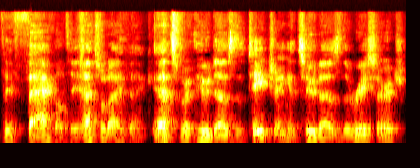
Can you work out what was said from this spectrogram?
the faculty. That's what I think. Yeah. That's what, who does the teaching. It's who does the research.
